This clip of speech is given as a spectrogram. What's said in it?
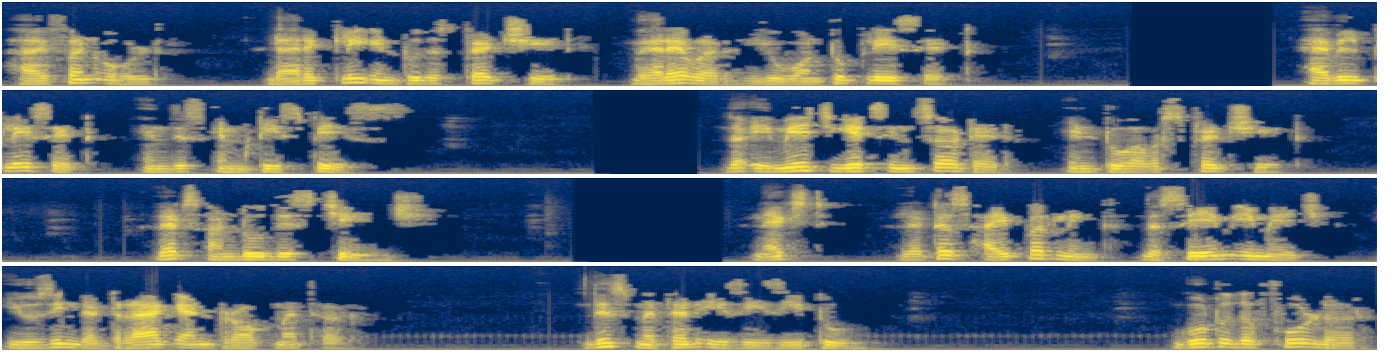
hyphen old directly into the spreadsheet wherever you want to place it. I will place it in this empty space. The image gets inserted into our spreadsheet. Let's undo this change. Next, let us hyperlink the same image using the drag and drop method. This method is easy too. Go to the folder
